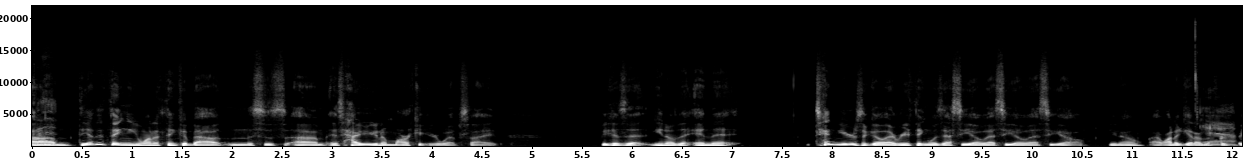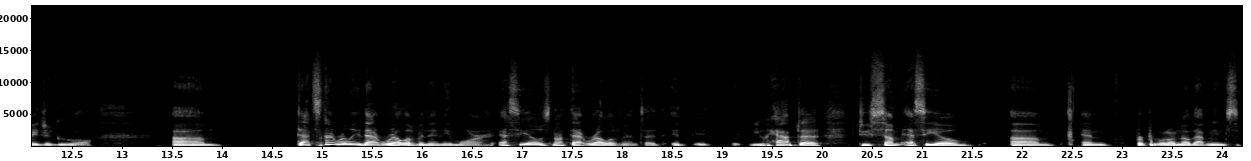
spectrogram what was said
Um, the other thing you want to think about, and this is, um, is how you're going to market your website, because uh, you know, the, in the ten years ago, everything was SEO, SEO, SEO. You know, I want to get on the first page of Google. Um, that's not really that relevant anymore. SEO is not that relevant. It, it, it, it- you have to do some SEO, um, and for people who don't know, that means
